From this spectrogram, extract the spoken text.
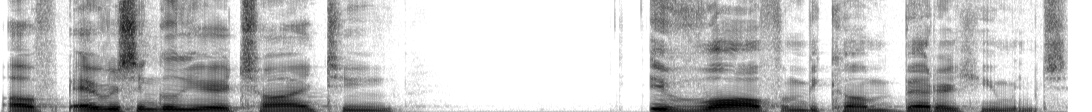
of every single year trying to evolve and become better humans.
